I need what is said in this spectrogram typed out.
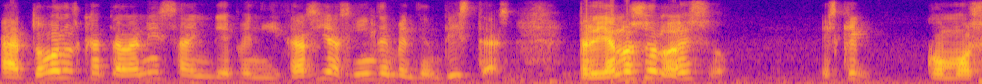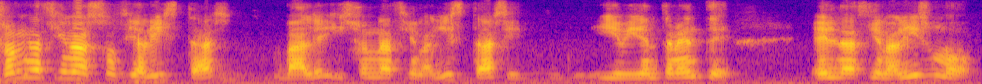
a todos los catalanes a independizarse y a ser independentistas. Pero ya no solo eso, es que como son nacionalsocialistas, ¿vale? Y son nacionalistas, y, evidentemente el nacionalismo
